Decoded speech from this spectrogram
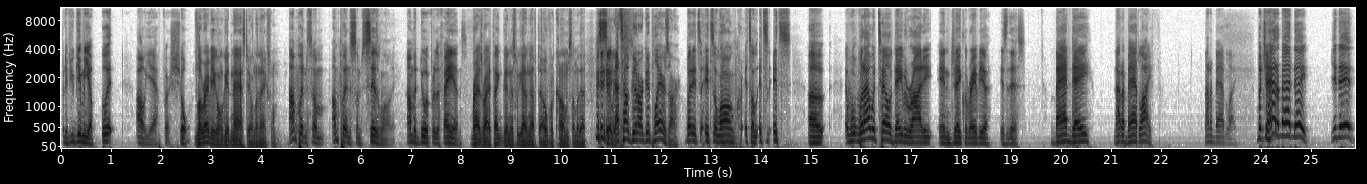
But if you give me a foot, oh yeah, for sure. LaRavia gonna get nasty on the next one. I'm putting some I'm putting some sizzle on it. I'm gonna do it for the fans. Brad's right. Thank goodness we got enough to overcome some of that. That's how good our good players are. But it's it's a long it's a it's it's uh what I would tell David Roddy and Jake LaRavia is this: bad day, not a bad life, not a bad life. But you had a bad day. You did.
